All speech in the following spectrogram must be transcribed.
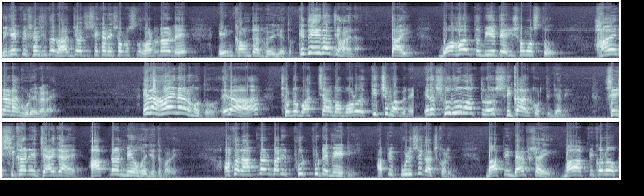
বিজেপি শাসিত রাজ্য আছে, সেখানে এই সমস্ত ঘটনা হলে এনকাউন্টার হয়ে যেত। কিন্তু এই রাজ্যে হয় না। তাই বহাল তো বিয়েতে এই সমস্ত হায়নারা ঘুরে বেড়ায়। এরা হায়নার মতো। এরা ছোট বাচ্চা বা বড় কিচ্ছু ভাবে না। এরা শুধুমাত্র শিকার করতে জানে। সেই শিকারের জায়গায় আপনার মেয়ে হয়ে যেতে পারে। অর্থাৎ আপনার বাড়ির ফুটফুটে মেয়েটি। আপনি পুলিশে কাজ করেন বা আপনি ব্যবসায়ী বা আপনি কোনো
